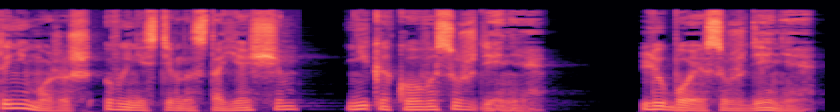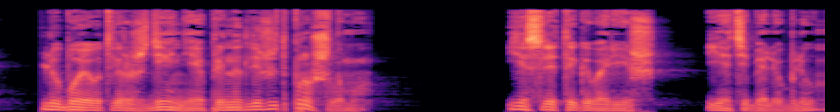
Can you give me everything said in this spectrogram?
Ты не можешь вынести в настоящем никакого суждения. Любое суждение, любое утверждение принадлежит прошлому. Если ты говоришь «я тебя люблю»,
